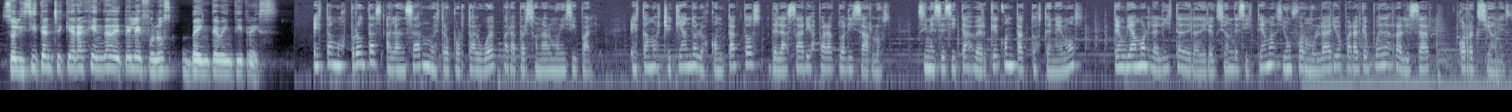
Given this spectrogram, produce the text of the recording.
Solicitan chequear agenda de teléfonos 2023. Estamos prontas a lanzar nuestro portal web para personal municipal. Estamos chequeando los contactos de las áreas para actualizarlos si necesitas ver qué contactos tenemos, te enviamos la lista de la dirección de sistemas y un formulario para que puedas realizar correcciones.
